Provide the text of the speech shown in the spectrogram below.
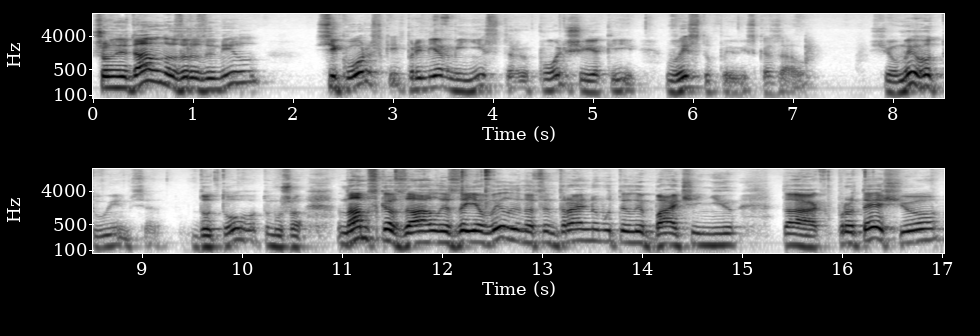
Що недавно зрозумів Сікорський, прем'єр-міністр Польщі, який виступив і сказав, що ми готуємося до того, тому що нам сказали, заявили на центральному телебаченні так, про те, що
